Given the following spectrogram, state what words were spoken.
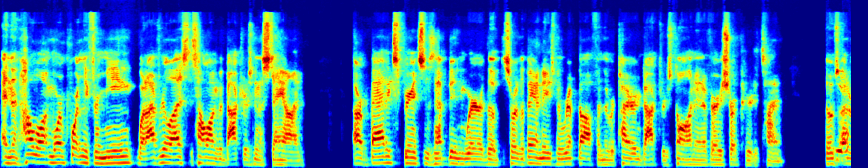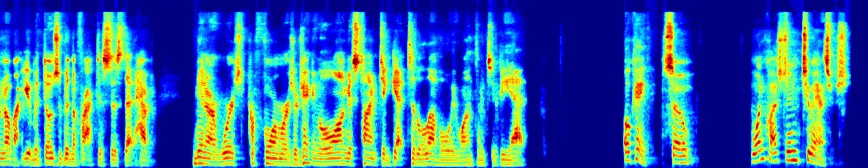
and then how long. More importantly for me, what I've realized is how long the doctor is going to stay on. Our bad experiences have been where the sort of the band-aid's been ripped off and the retiring doctor's gone in a very short period of time. Those yeah. I don't know about you, but those have been the practices that have been our worst performers or taking the longest time to get to the level we want them to be at. Okay, so one question, two answers.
